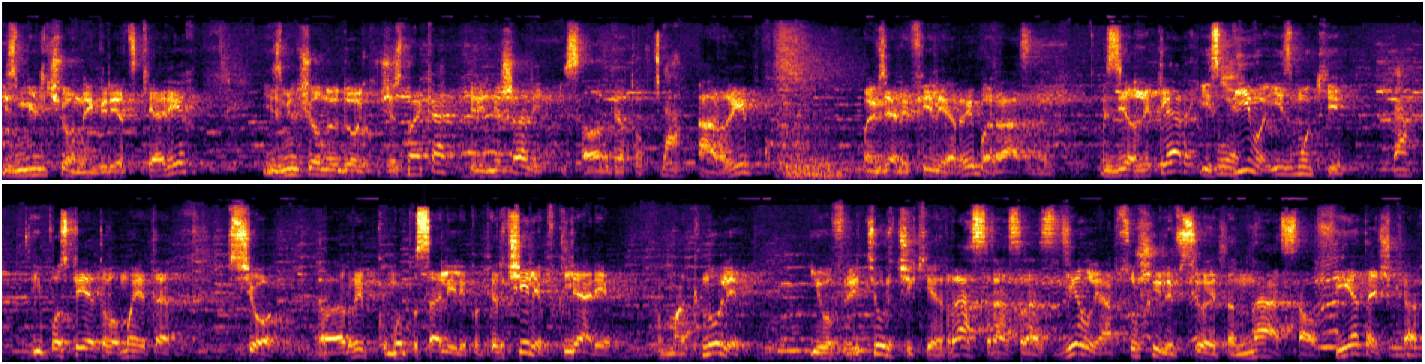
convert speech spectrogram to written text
измельченный грецкий орех, измельченную дольку чеснока, перемешали, и салат готов. Да. А рыбку, мы взяли филе рыбы разной, сделали кляр из Нет. пива из муки. Да. И после этого мы это все, рыбку мы посолили, поперчили, в кляре макнули и во фритюрчике раз-раз-раз сделали, обсушили все это на салфеточках.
